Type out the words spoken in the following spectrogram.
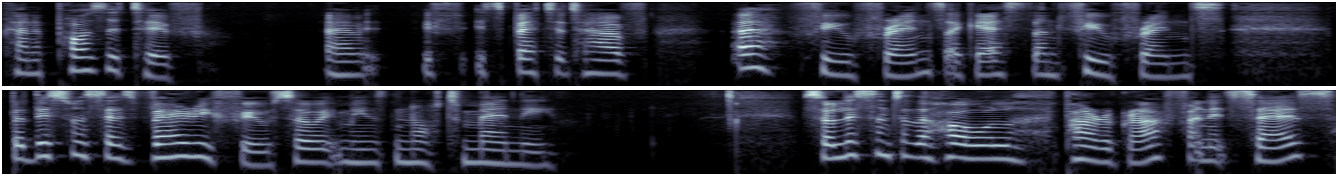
kind of positive. Um, if it's better to have a few friends, I guess, than few friends. But this one says very few, so it means not many. So listen to the whole paragraph, and it says,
